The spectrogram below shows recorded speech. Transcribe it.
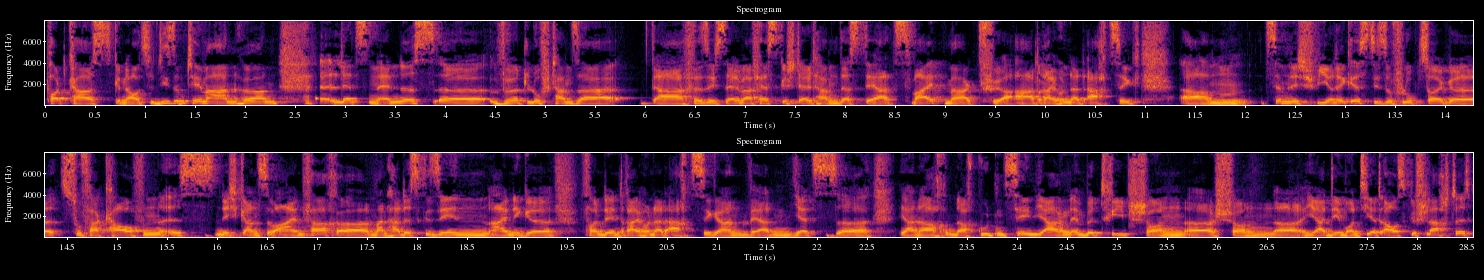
Podcast genau zu diesem Thema anhören. Äh, letzten Endes äh, wird Lufthansa da für sich selber festgestellt haben, dass der Zweitmarkt für A380 ähm, ziemlich schwierig ist. Diese Flugzeuge zu verkaufen ist nicht ganz so einfach. Äh, man hat es gesehen, einige von den 380ern werden jetzt äh, ja nach, nach guten zehn Jahren im Betrieb schon, äh, schon äh, ja demontiert ausgeschlachtet.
